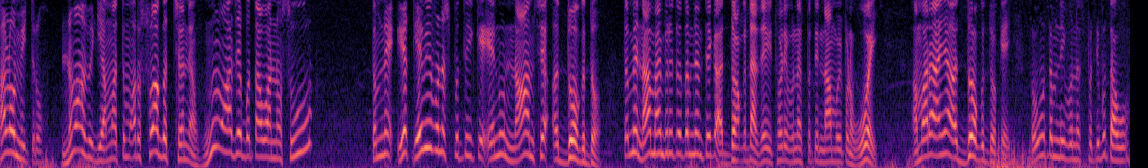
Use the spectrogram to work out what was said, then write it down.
હાલો મિત્રો, નવા વિડીયામાં તમારું સ્વાગત છે અને હું આજે બતાવવાનો છું તમને એક એવી વનસ્પતિ કે એનું નામ છે અધોગધો. તમે નામ સાંભળ્યું તો તમને એમ થાય કે અધોગધા જેવી થોડી વનસ્પતિ નામ હોય પણ હોય. અમારા અહીંયા અધોગધો કે. તો હું તમને વનસ્પતિ બતાવું.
